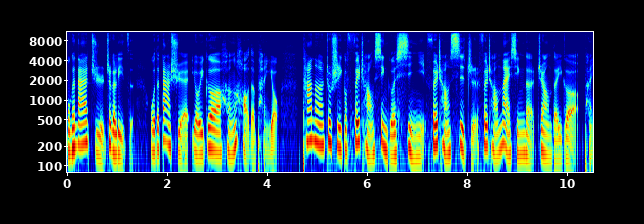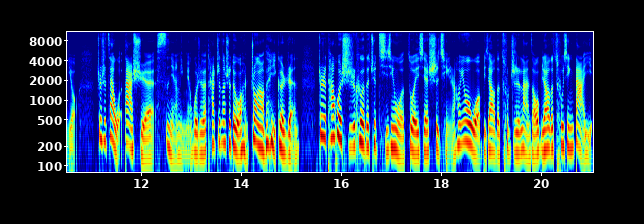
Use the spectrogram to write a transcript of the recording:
我跟大家举这个例子。我的大学有一个很好的朋友，他呢就是一个非常性格细腻、非常细致、非常耐心的这样的一个朋友。就是在我大学四年里面，我觉得他真的是对我很重要的一个人。就是他会时时刻刻的去提醒我做一些事情，然后因为我比较的粗枝烂造，我比较的粗心大意。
